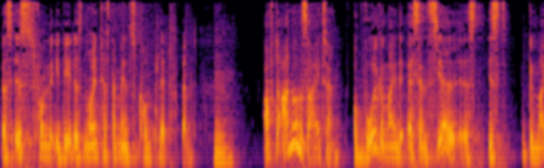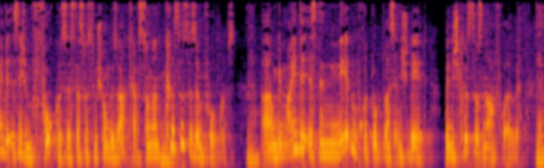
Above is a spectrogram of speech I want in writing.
das ist von der Idee des Neuen Testaments komplett fremd. Mhm. Auf der anderen Seite, obwohl Gemeinde essentiell ist, ist Gemeinde ist nicht im Fokus, ist das, was du schon gesagt hast, sondern mhm. Christus ist im Fokus. Ja. Ähm, Gemeinde ist ein Nebenprodukt, was entsteht, wenn ich Christus nachfolge. Ja.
